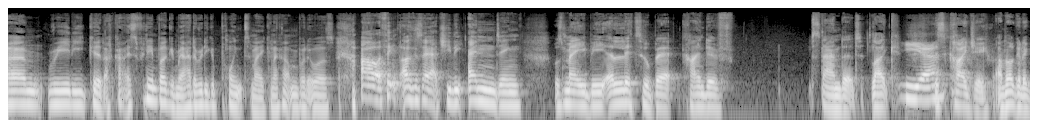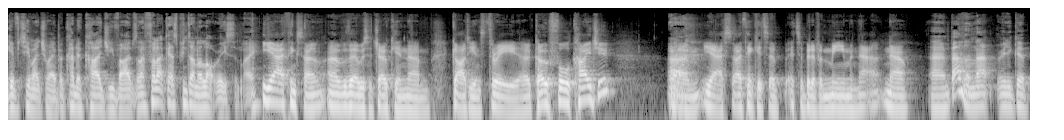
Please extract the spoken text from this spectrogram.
um, really good. I can't, it's really bugging me. I had a really good point to make, and I can't remember what it was. Oh, I think I was going to say actually the ending was maybe a little bit kind of standard. Like, Yeah. it's kaiju. I'm not going to give too much away, but kind of kaiju vibes, and I feel like that's been done a lot recently. Yeah, I think so. Uh, there was a joke in um, Guardians Three, uh, "Go full kaiju." Um, yeah, so I think it's a it's a bit of a meme now. now. Um, but other than that, really good.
